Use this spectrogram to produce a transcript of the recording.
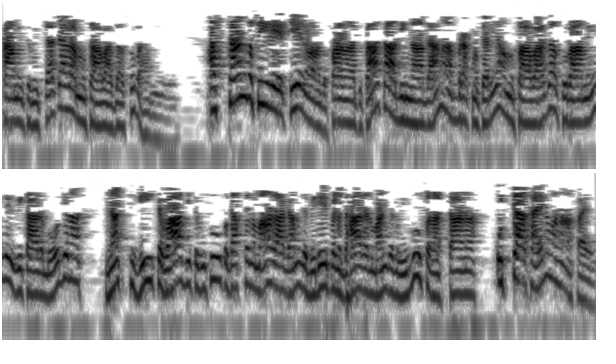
කාමික මිත්‍යාචාර මුසාවාද සුරාමේ. අෂ්ටාංග සීලයේ තියෙනවාද පාණාති පාතා අදින්නා දාන අබ්‍රහ්මචර්ය මුසාවාද සුරාමේ විකාර භෝජන නත් ගීත වාදිත විසූක දස්සන මාලා ගංග විරේපන ධාරණ මණ්ඩන විභූෂණස්ථාන උච්චාසයන මහාසයන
